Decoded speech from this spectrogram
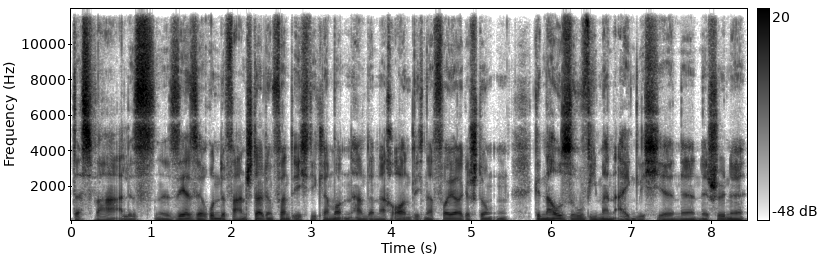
Das war alles eine sehr, sehr runde Veranstaltung, fand ich. Die Klamotten haben danach ordentlich nach Feuer gestunken. Genauso wie man eigentlich äh, eine, eine schöne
